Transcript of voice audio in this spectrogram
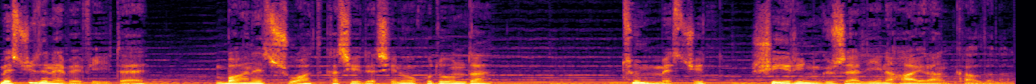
Mescid-i Nebevi'de Banet Suat kasidesini okuduğunda tüm mescit şiirin güzelliğine hayran kaldılar.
